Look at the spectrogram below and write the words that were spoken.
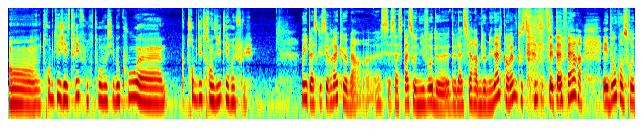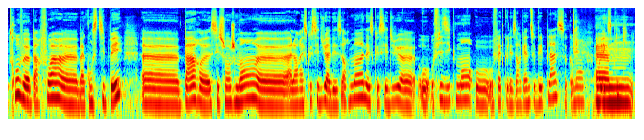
en troubles digestifs, on retrouve aussi beaucoup euh, troubles du transit et reflux. Oui, parce que c'est vrai que ben, ça se passe au niveau de, la sphère abdominale quand même, toute cette affaire. Et donc on se retrouve euh, parfois euh, ben, constipé euh, par ces changements. alors est-ce que c'est dû à des hormones? Est-ce que c'est dû au, physiquement au, fait que les organes se déplacent? Comment on l'explique?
